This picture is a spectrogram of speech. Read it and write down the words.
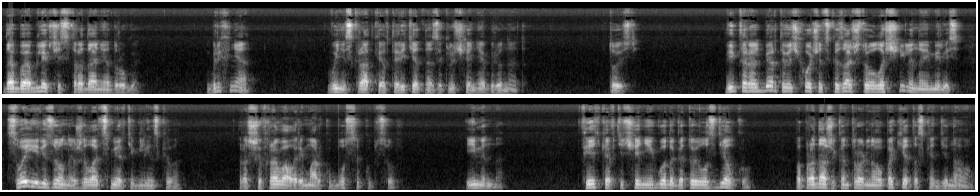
дабы облегчить страдания друга. Брехня. Вынес краткое авторитетное заключение брюнет. То есть, Виктор Альбертович хочет сказать, что у Лощилина имелись свои резоны желать смерти Глинского. Расшифровал ремарку босса купцов. Именно. Федька в течение года готовил сделку по продаже контрольного пакета скандинавам.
